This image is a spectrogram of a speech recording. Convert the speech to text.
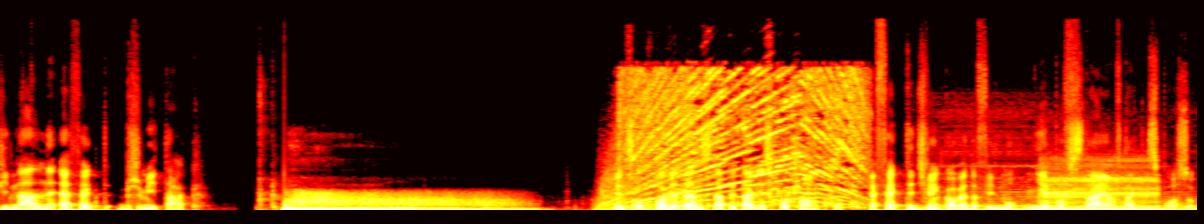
Finalny efekt brzmi tak. Więc odpowiadając na pytanie z początku, efekty dźwiękowe do filmu nie powstają w taki sposób.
